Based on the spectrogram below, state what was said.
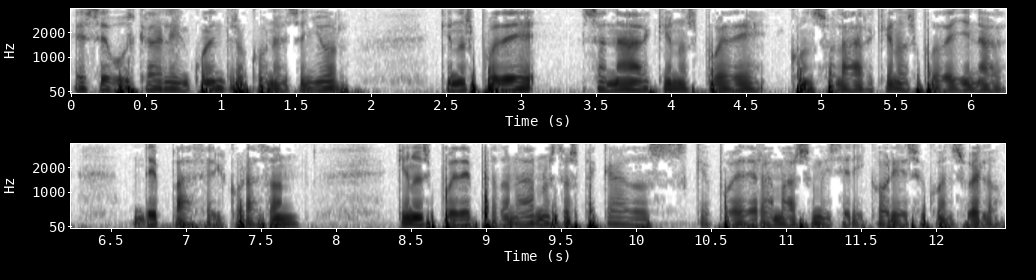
ese buscar el encuentro con el Señor, que nos puede sanar, que nos puede consolar, que nos puede llenar de paz el corazón que nos puede perdonar nuestros pecados, que puede derramar su misericordia y su consuelo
